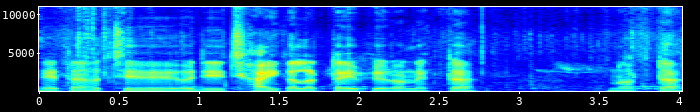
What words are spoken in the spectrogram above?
এটা হচ্ছে ওই যে ছাই কালার টাইপের অনেকটা নরটা।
